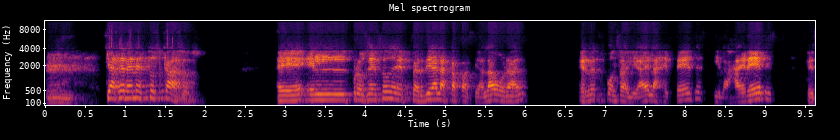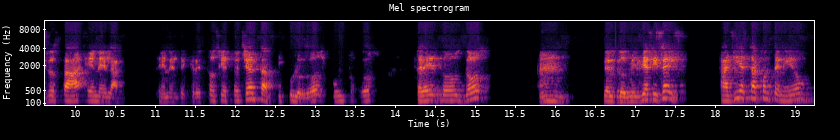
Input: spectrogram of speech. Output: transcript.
Mm. ¿Qué hacer en estos casos? Eh, el proceso de pérdida de la capacidad laboral es responsabilidad de la GPS y la ARL. Eso está en el, en el decreto 780, artículo 2.2322 mm, del 2016. Allí está contenido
